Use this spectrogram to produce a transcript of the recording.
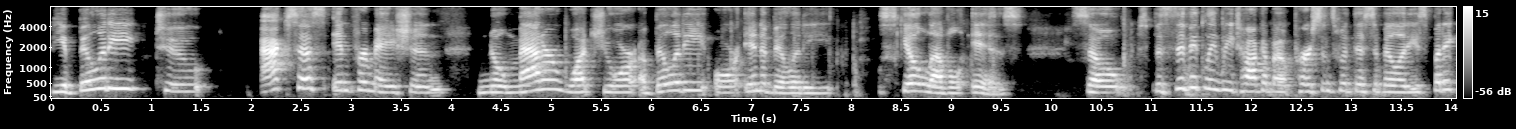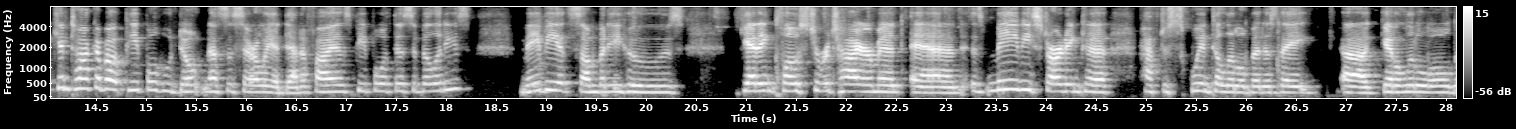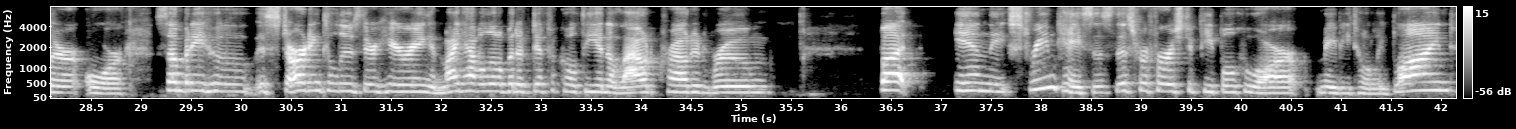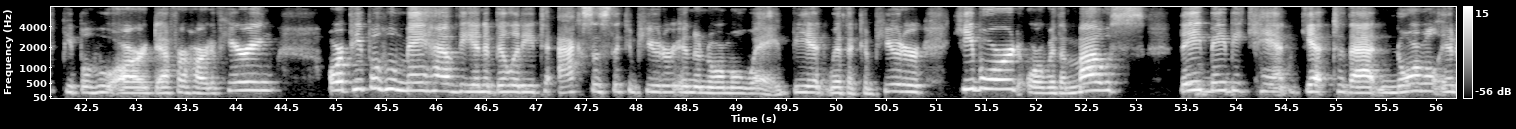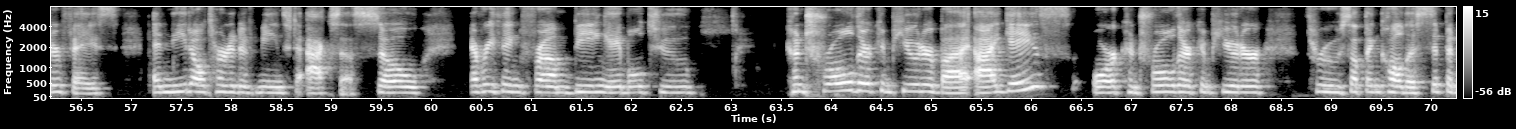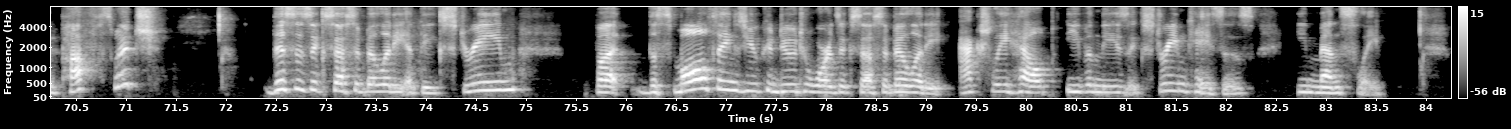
the ability to access information no matter what your ability or inability skill level is. So specifically, we talk about persons with disabilities, but it can talk about people who don't necessarily identify as people with disabilities. Maybe it's somebody who's getting close to retirement and is maybe starting to have to squint a little bit as they uh, get a little older or somebody who is starting to lose their hearing and might have a little bit of difficulty in a loud crowded room. But in the extreme cases, this refers to people who are maybe totally blind, people who are deaf or hard of hearing, or people who may have the inability to access the computer in a normal way, be it with a computer keyboard or with a mouse. They maybe can't get to that normal interface and need alternative means to access. So everything from being able to control their computer by eye gaze or control their computer through something called a sip and puff switch. This is accessibility at the extreme. But the small things you can do towards accessibility actually help even these extreme cases immensely.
